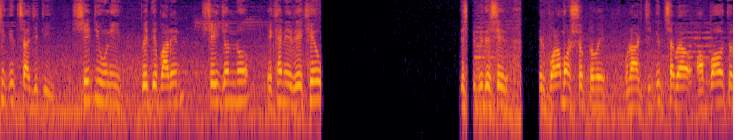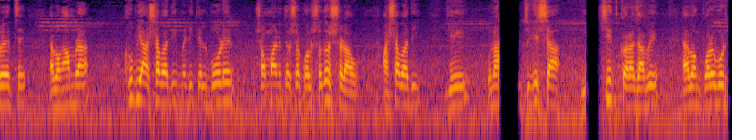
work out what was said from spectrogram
চিকিৎসা যেটি, সেটি উনি পেতে পারেন, সেই জন্য এখানে রেখেও দেশ বিদেশের এর পরামর্শক্রমে ওনার চিকিৎসা ব্যা- অব্যাহত রয়েছে এবং আমরা খুবই আশাবাদী মেডিকেল বোর্ডের সম্মানিত সকল সদস্যরাও আশাবাদী যে ওনার চিকিৎসা নিশ্চিত করা যাবে এবং পরবর্তী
